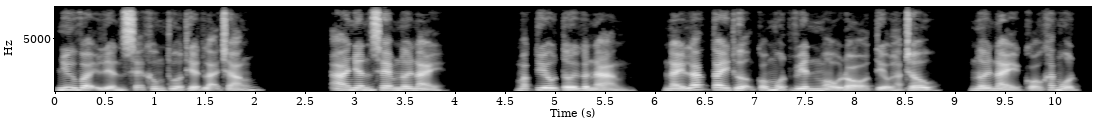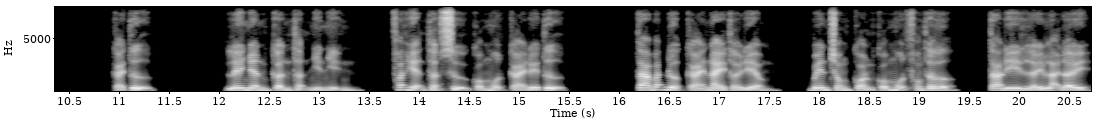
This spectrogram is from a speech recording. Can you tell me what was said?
như vậy liền sẽ không thua thiệt lại trắng. A nhân xem nơi này. Mặc tiêu tới gần nàng, này lắc tay thượng có một viên màu đỏ tiểu hạt châu, nơi này có khắc một. Cái tự. Lê Nhân cẩn thận nhìn nhìn, phát hiện thật sự có một cái đế tự. Ta bắt được cái này thời điểm, bên trong còn có một phong thơ, ta đi lấy lại đây.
